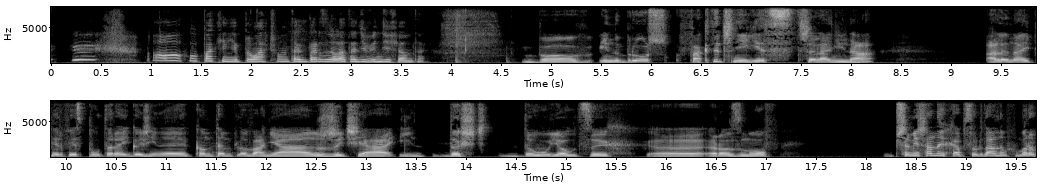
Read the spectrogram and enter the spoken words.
o, chłopaki nie płaczą tak bardzo lata 90. bo w In Bruges faktycznie jest strzelanina, ale najpierw jest półtorej godziny kontemplowania życia i dość dołujących e, rozmów, przemieszanych absurdalnym humorem.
